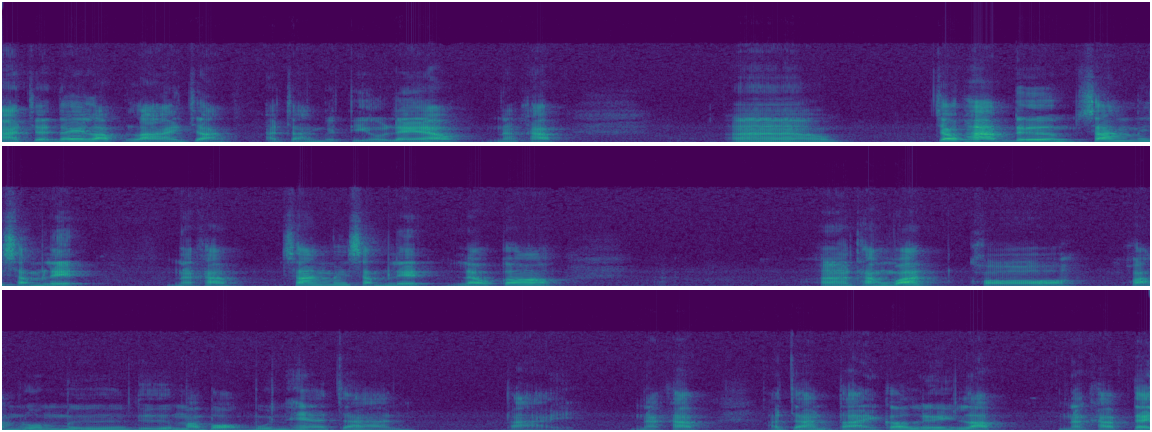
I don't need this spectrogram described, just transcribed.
อาจจะได้รับลน์จากอาจารย์ก๋วยเตี๋ยวแล้วนะครับเจ้าภาพเดิมสร้างไม่สำเร็จนะครับ สร้างไม่สำเร็จแล้วก็ทางวัดขอความร่วมมือหรือมาบอกบุญให้อาจารย์ต่ายนะครับ อาจารย์ต่ายก็เลยรับ นะครับแต่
